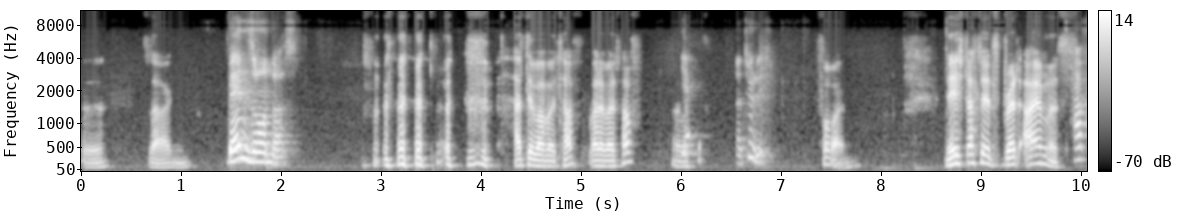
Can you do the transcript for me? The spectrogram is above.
äh, sagen. Ben Saunders. Hat der mal bei TAF? War der bei TAF? Ja, natürlich. Voran. Nee, ich dachte jetzt Brad Imus. TAF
